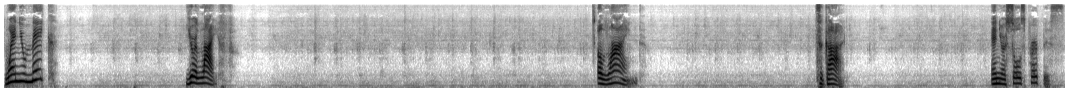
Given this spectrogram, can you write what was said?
when you make your life aligned to God and your soul's purpose.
